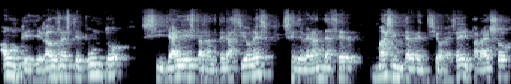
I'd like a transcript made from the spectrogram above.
Aunque llegados a este punto, si ya hay estas alteraciones, se deberán de hacer más intervenciones. ¿eh? Y para eso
